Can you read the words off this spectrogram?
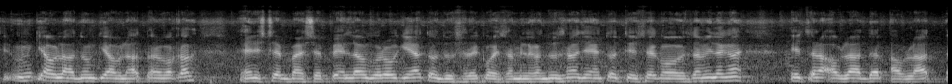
پھر ان کے اولادوں کے اولاد پر وقف یعنی اسٹیپ بائی اسٹیپ پہلا گرو گیا تو دوسرے کو ایسا ملے گا، دوسرا جائیں تو تیسرے کو ایسا ملے گا اس طرح اولاد در اولاد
